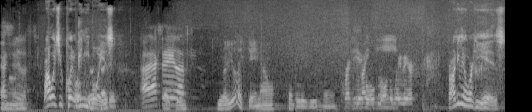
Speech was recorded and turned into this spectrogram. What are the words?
accidentally Um, left. Why would you quit Weenie Boys? I accidentally Hey, left. Dude, are you like gay now? Can't believe you, man. Rent Diego for all the way there. Bro, I don't even know where he is.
